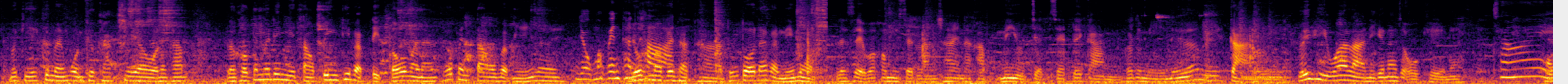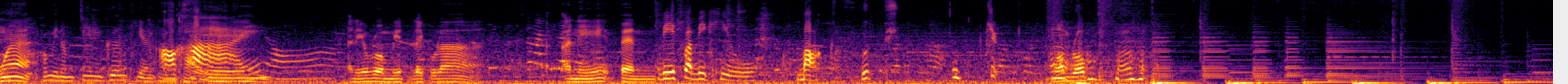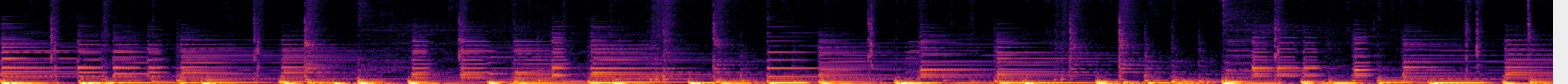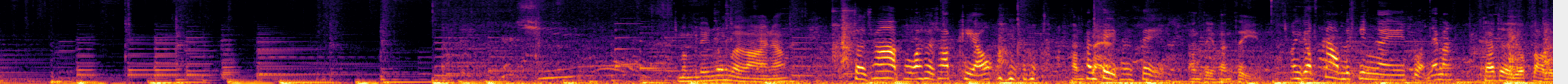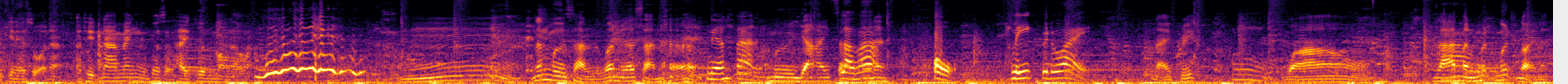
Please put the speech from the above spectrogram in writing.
เมื่อกี้ขึ้นมาข้างบนคือคักเชียวนะครับ แล้วเขาก็ไม่ได้มีเตาปิ้งที่แบบติดโต๊ะมานะเขาเป็นเตาแบบนี้เลย ยกมาเป็นถาดยกมาเป็นถาดถาดๆทุกโต๊ะได้แบบนี้หมดเลเซว่าเขามีเซตล้างใช่นะครับ มีอยู่ 7 เซตด้วยกัน ก็จะมีเนื้อมีไก่เฮ้ยพี่ว่าร้านนี้ก็น่าจะโอเคนะใช่เพราะว่าเขามีน้ำจิ้มเครื่องเคียงอ๋อทำขายขายเองอ๋ออันนี้รวมมิดเลกูล่าอันนี้เป็นบีฟบาร์บีคิว บ็อกซ์ปุ๊บพร้อมรบ นไม่ได้นุ่มละลายนะเธอชอบเพราะว่าเธอชอบเคี้ยวพันพันแปสี่ดพันสี่พันสี่พันสี่มันยกข้าวไปกินในสวนได้ไหมย ถ้าเธอยกต่อไปกินในสวนอะ อาทิตย์หน้าแม่งมีภาษาไทยขึ้นมาแล้วอะ อืมนั่นมือสั่นหรือว่าเนื้อสั่น เนื้อสั่นมือยายสั่นเราก็นะโปะพลิกไปด้วยไหนพริก นี่ว้าว ร้านมันมืดๆหน่อยนะ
